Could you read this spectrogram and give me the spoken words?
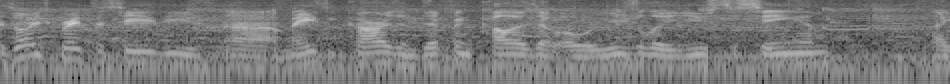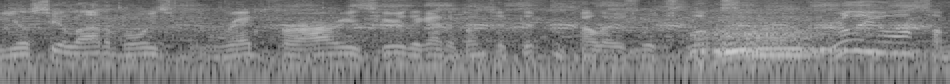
It's always great to see these uh, amazing cars in different colors that we're usually used to seeing them. Like you'll see a lot of always red Ferraris here. They got a bunch of different colors, which looks really awesome.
